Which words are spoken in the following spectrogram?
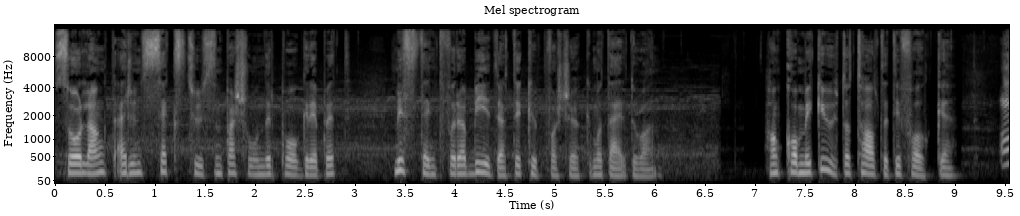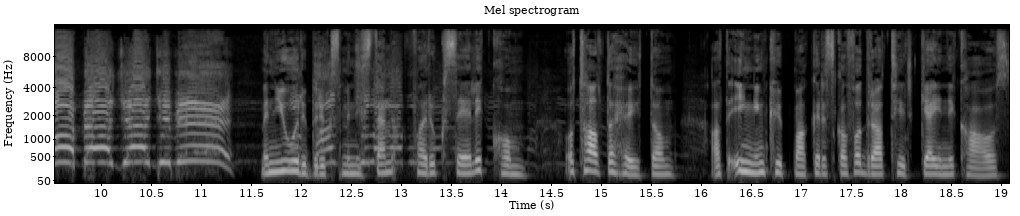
Så langt er rundt 6000 personer pågrepet, mistenkt for å ha bidratt til kuppforsøket mot Erdogan. Han kom ikke ut og talte til folket. Men jordbruksministeren Faruk Selik kom og talte høyt om at ingen kuppmakere skal få dra Tyrkia inn i kaos,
